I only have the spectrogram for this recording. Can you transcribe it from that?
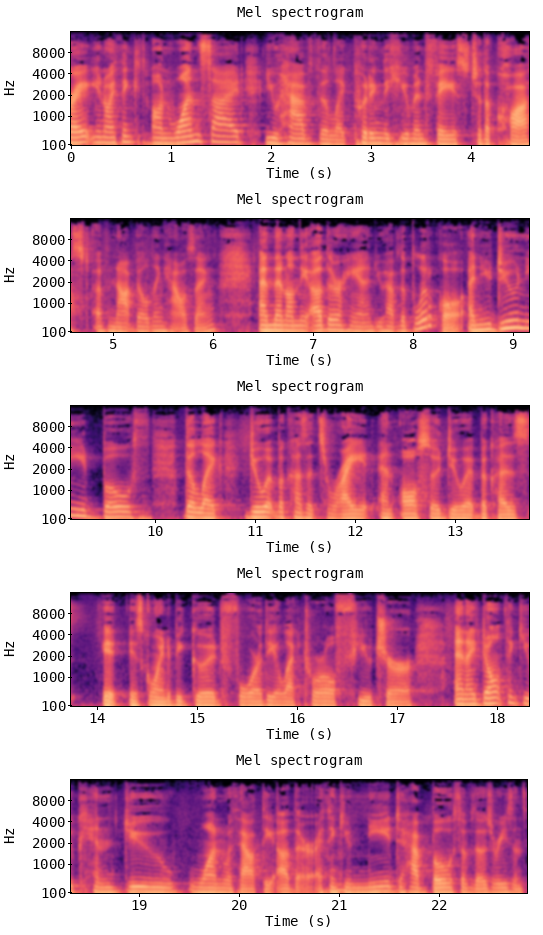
right? You know i think on one side you have the like putting the human face to the cost of not building housing. And then on the other hand you have the political. And you do need both the like do it because it's right and also do it because it is going to be good for the electoral future. And I don't think you can do one without the other. I think you need to have both of those reasons.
